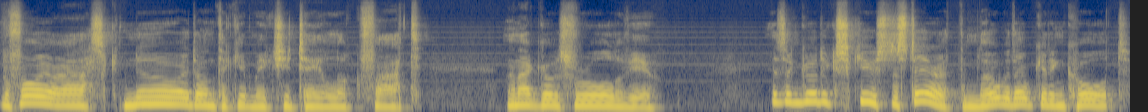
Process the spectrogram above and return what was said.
Before you ask, no, I don't think it makes your tail look fat, and that goes for all of you. It's a good excuse to stare at them, though, without getting caught.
